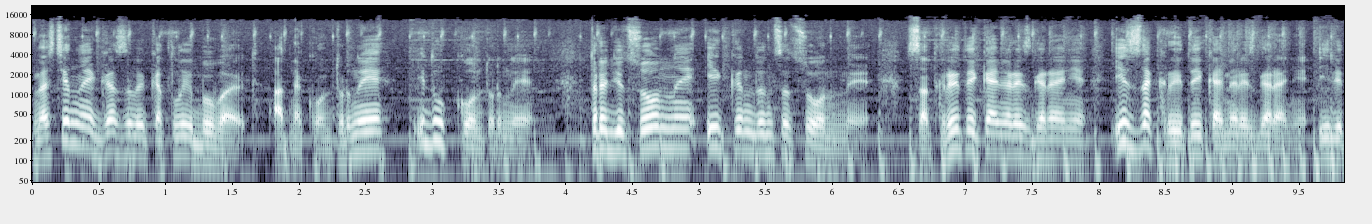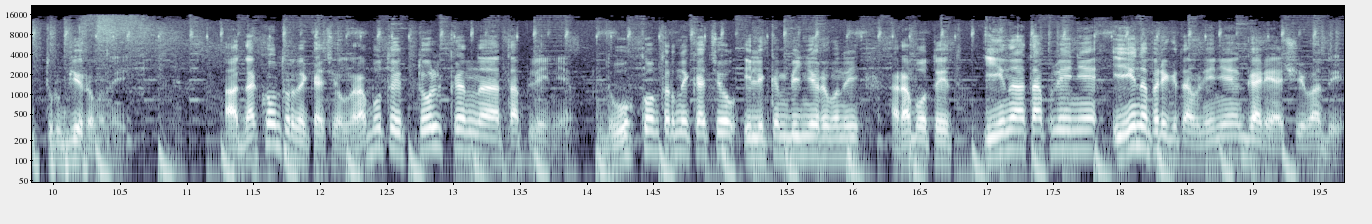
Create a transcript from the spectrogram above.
Настенные газовые котлы бывают одноконтурные и двухконтурные, традиционные и конденсационные, с открытой камерой сгорания и с закрытой камерой сгорания или турбированной. Одноконтурный котел работает только на отопление. Двухконтурный котел или комбинированный работает и на отопление, и на приготовление горячей воды.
